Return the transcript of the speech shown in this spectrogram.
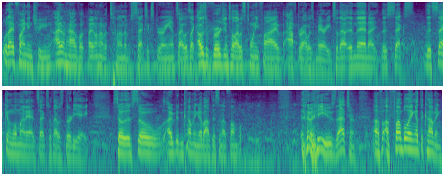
what I find intriguing. I don't have a, I don't have a ton of sex experience. I was like I was a virgin until I was 25 after I was married. So that and then I the sex the second woman I had sex with I was 38. So so I've been coming about this in a fumble. he used that term. A, fumbling at the coming.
